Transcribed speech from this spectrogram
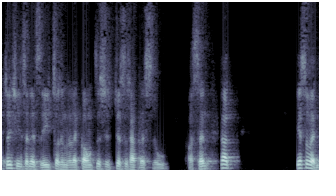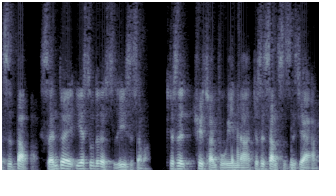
遵循神的旨意做成他的功，这是就是他的食物啊。神那耶稣很知道神对耶稣的旨意是什么，就是去传福音啊，就是上十字架。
